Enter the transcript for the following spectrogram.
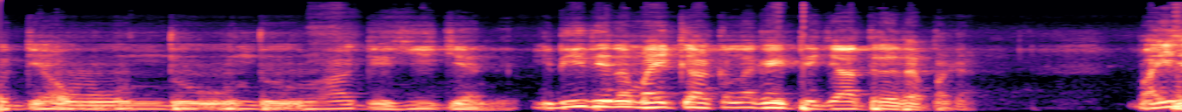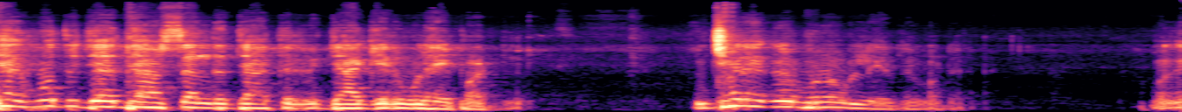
ಬಗ್ಗೆ ಅವು ಒಂದು ಒಂದು, ಹಾಗೆ, ಹೀಗೆ ಅಂದೆ. ಇಡೀ ದಿನ ಮೈಕ್ ಹಾಕಲಾಗ ಇಟ್ಟೆ ಜಾತ್ರೆ ದಪ್ಪಾಗ ಮೈ ಹಾಕ್ಬೋದು ಜಾ ದೇವಸ್ಥಾನದ ಜಾತ್ರೆ, ಜಾಗೇನು ಉಳಾಯಿ ಪಾಡ್ನಿ ಪೂರ ಉಳ್ಳಿ ಮಗ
